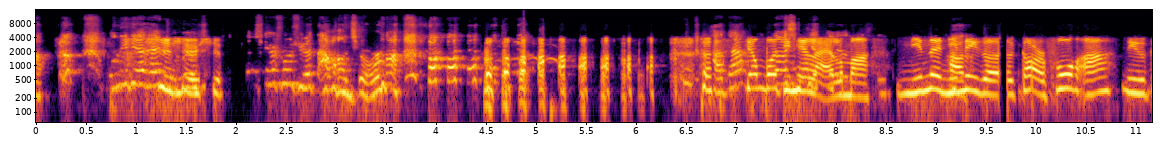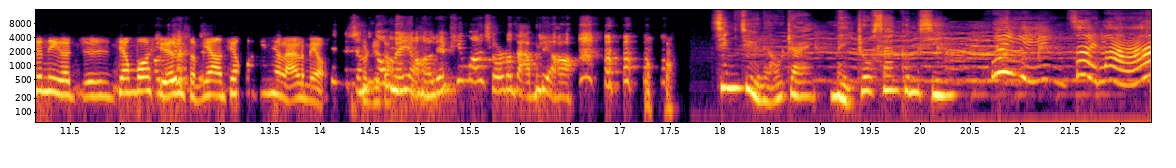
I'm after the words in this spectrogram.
我那天还是是是学数学、打网球呢。好的，江波今天来了吗？您那您那个高尔夫啊，那个跟那个呃江波学的怎么样？江波今天来了没有？现在什么都没有，连乒乓球都打不了。京剧《聊斋》每周三更新，欢迎再来。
